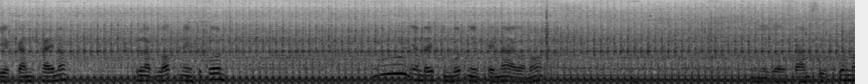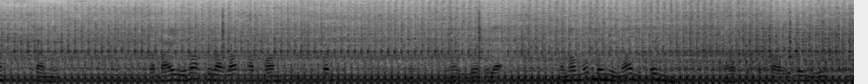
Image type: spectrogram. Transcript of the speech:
เปียกันไทยเนาะกลับล็อกนี่ทุกคนอู้ยันได้สมมตินี่ไทยหน้าก่อนเนาะนี่ก็สามสิบคนเนาะกันนี่สบายอยู่เนาะกลับล็อกครับผ่อนคนนี่ลงไปแล้วแต่มามุดมือหนีเนาะอยู่ขึ้นเราต่ออยู่เรื่อง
